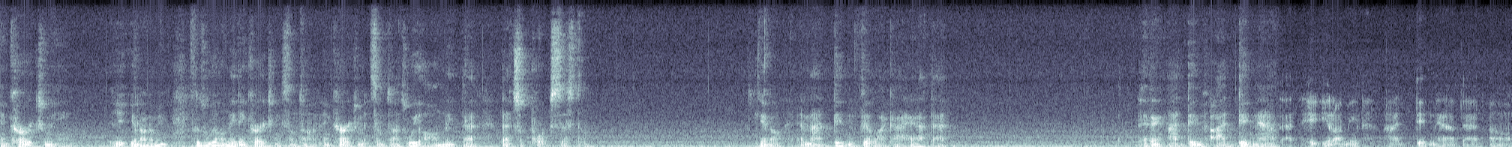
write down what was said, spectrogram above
encourage me. You, you know what I mean? Because we all need encouraging sometimes, encouragement sometimes. We all need that that support system. You know, and I didn't feel like I had that. I didn't I didn't have that. You know what I mean? Didn't have that um,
